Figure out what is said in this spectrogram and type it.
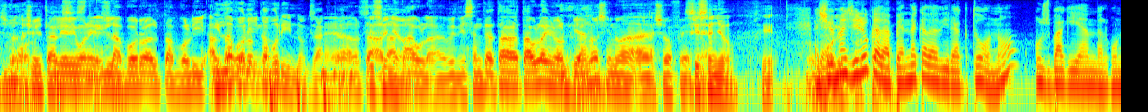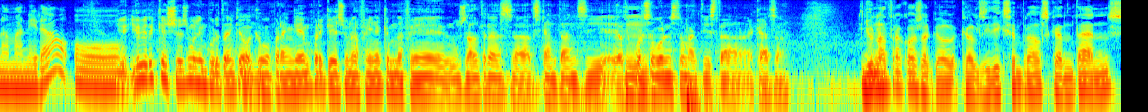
Això, això a Itàlia diuen il lavoro al tavolí. Il lavoro al tavolino, exacte. Eh, al Sí, ta- a la senyor. taula. Vull dir, sentat a la taula i no al piano, sinó a això fer. Sí, senyor. Sí. Això imagino que depèn de cada director, no? Us va guiant d'alguna manera? O... Jo, jo crec que això és molt important que, que ho aprenguem perquè és una feina que hem de fer nosaltres, els cantants i els, Mm. qualsevol instrumentista a casa. I una altra cosa que, que els hi dic sempre als cantants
